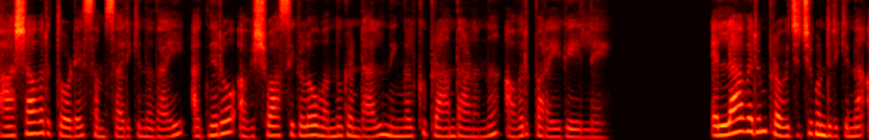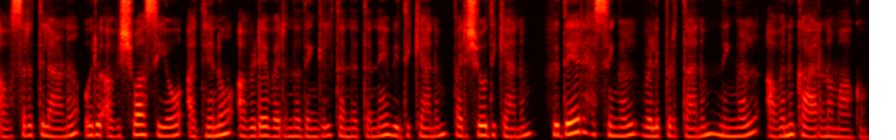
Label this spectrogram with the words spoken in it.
ഭാഷാവരത്തോടെ സംസാരിക്കുന്നതായി അജ്ഞരോ അവിശ്വാസികളോ വന്നുകണ്ടാൽ നിങ്ങൾക്കു പ്രാന്താണെന്ന് അവർ പറയുകയില്ലേ? എല്ലാവരും പ്രവചിച്ചുകൊണ്ടിരിക്കുന്ന അവസരത്തിലാണ് ഒരു അവിശ്വാസിയോ അജ്ഞനോ അവിടെ വരുന്നതെങ്കിൽ തന്നെ തന്നെ വിധിക്കാനും പരിശോധിക്കാനും ഹൃദയരഹസ്യങ്ങൾ വെളിപ്പെടുത്താനും നിങ്ങൾ അവനു കാരണമാകും.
